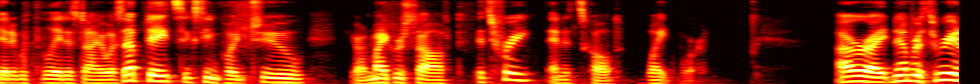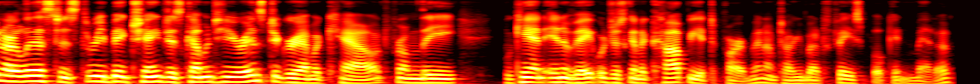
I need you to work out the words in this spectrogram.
Get it with the latest iOS update, 16.2. You're on Microsoft. It's free, and it's called Whiteboard. All right, number three on our list is three big changes coming to your Instagram account from the we can't innovate, we're just going to copy it department. I'm talking about Facebook and Meta.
